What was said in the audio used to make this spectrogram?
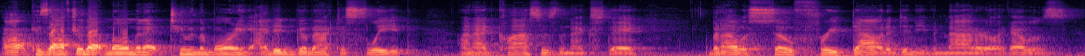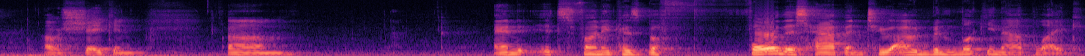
because uh, after that moment at two in the morning, I didn't go back to sleep and I had classes the next day. But I was so freaked out, it didn't even matter. Like I was, I was shaking. Um, and it's funny because before this happened too, I had been looking up like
